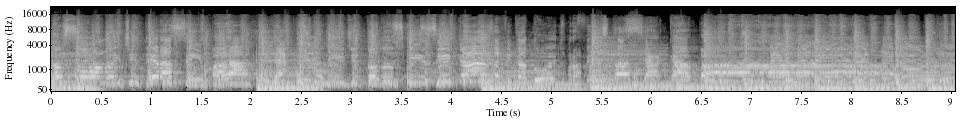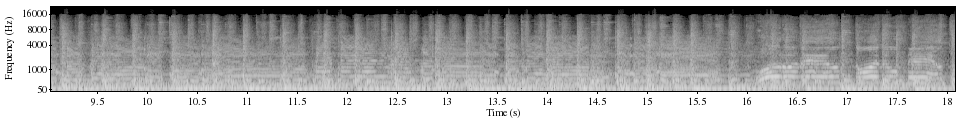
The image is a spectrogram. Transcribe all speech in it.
dançou a noite inteira sem parar. E doido pra festa se acabar. Coronel Antônio Bento,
